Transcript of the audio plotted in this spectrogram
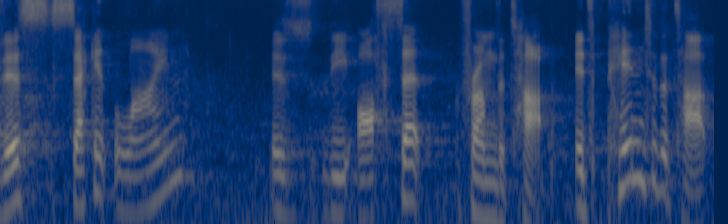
This second line is the offset from the top. It's pinned to the top,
